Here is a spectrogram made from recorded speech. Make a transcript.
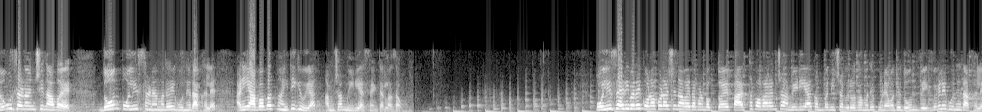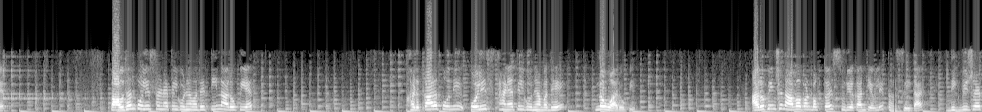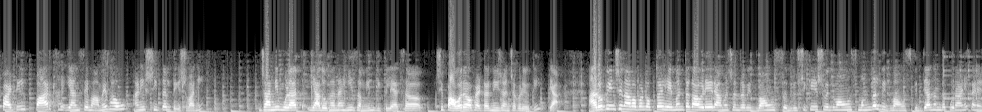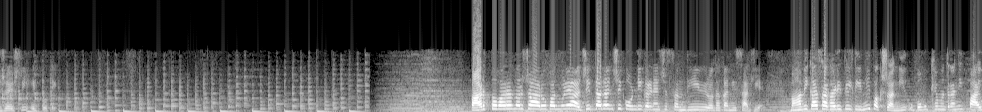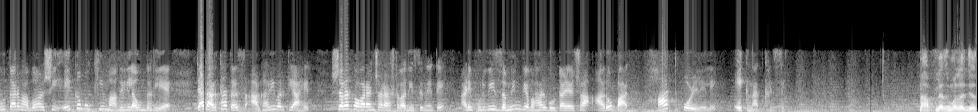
नऊ जणांची नावं आहेत. दोन पोलीस ठाण्यामध्ये गुन्हे दाखल आहेत. आणि याबाबत माहिती घेऊयात. आमच्या मीडिया सेंटरला जाऊ. पोलीस यादीमध्ये कोणाकोणाची नावं आहेत आपण बघतोय. पार्थ पवारांच्या अमिडिया कंपनीच्या विरोधामध्ये पुण्यामध्ये दोन वेगवेगळे गुन्हे दाखल आहेत. पावधन पोलीस ठाण्यातील गुन्ह्यामध्ये तीन आरोपी आहेत. खडकाळ पोलीस ठाण्यातील गुन्ह्यामध्ये नऊ आरोपी आरोपींची नावं आपण बघतोय. सूर्यकांत येवले तहसीलदार. दिग्विजय पाटील पार्थ यांचे मामे भाऊ आणि शीतल तेजवानी. ज्यांनी मुळात या दोघांना ही जमीन विकल्याची पॉवर ऑफ अटर्नी ज्यांच्याकडे होती त्या. आरोपींची नावं आपण बघतोय. हेमंत गावडे रामचंद्र विद्वांस ऋषिकेश विद्वांस मंगल विद्वांस विद्यानंद पुराणिक आणि जयश्री एकपोटे पार्थ पवारांवरच्या आरोपांमुळे अजितदादांची कोंडी करण्याची संधी विरोधकांनी साधली आहे. महाविकास आघाडीतील तिन्ही पक्षांनी उपमुख्यमंत्र्यांनी पायउतार व्हावं अशी एकमुखी मागणी लावून धरली आहे. त्यात अर्थातच आघाडीवरती आहेत शरद पवारांच्या राष्ट्रवादीचे नेते आणि पूर्वी जमीन व्यवहार घोटाळ्याच्या आरोपात हात पोळलेले एकनाथ खडसे. आपल्याच मला जे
